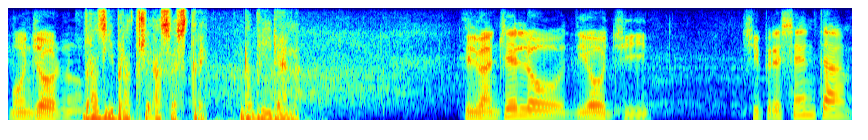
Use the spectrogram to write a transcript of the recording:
buongiorno. Drazí bratři a sestry, dobrý den. Il Vangelo di oggi ci presenta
